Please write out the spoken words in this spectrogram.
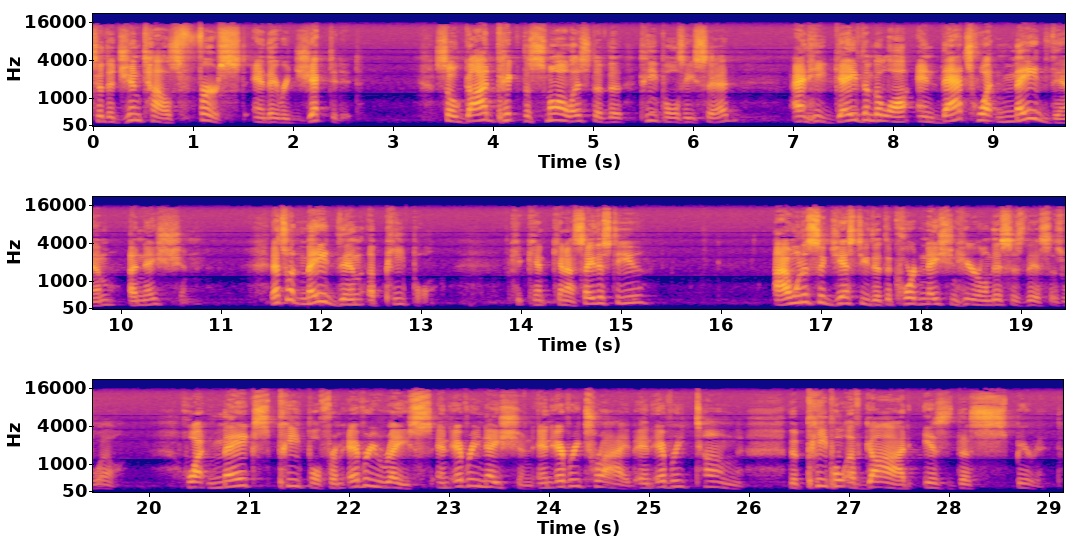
to the Gentiles first and they rejected it. So God picked the smallest of the peoples, he said, and he gave them the law, and that's what made them a nation. That's what made them a people. Can, can, can I say this to you? I want to suggest to you that the coordination here on this is this as well. What makes people from every race and every nation and every tribe and every tongue the people of God is the Spirit.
